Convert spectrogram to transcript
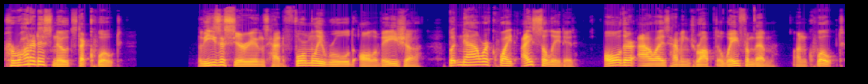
Herodotus notes that, quote, these Assyrians had formerly ruled all of Asia, but now were quite isolated, all their allies having dropped away from them. Unquote.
